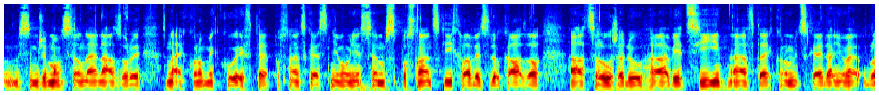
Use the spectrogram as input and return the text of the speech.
myslím, že mám silné názory na ekonomiku i v té poslanecké sněmovně jsem z poslaneckých lavic dokázal celou řadu věcí v té ekonomické daňové oblasti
